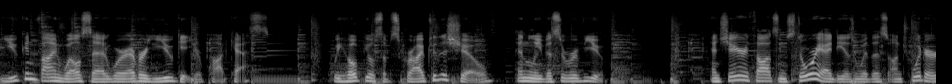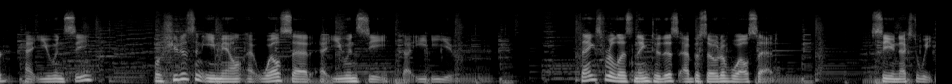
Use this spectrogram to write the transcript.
You can find Well Said wherever you get your podcasts. We hope you'll subscribe to the show and leave us a review. And share your thoughts and story ideas with us on Twitter at UNC or shoot us an email at wellsaid at unc.edu. Thanks for listening to this episode of Well Said. See you next week.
